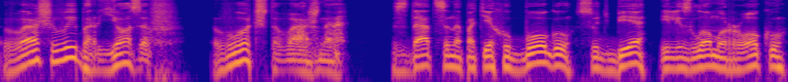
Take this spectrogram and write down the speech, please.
«Ваш выбор, Йозеф. Вот что важно. Сдаться на потеху Богу, судьбе или злому року.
